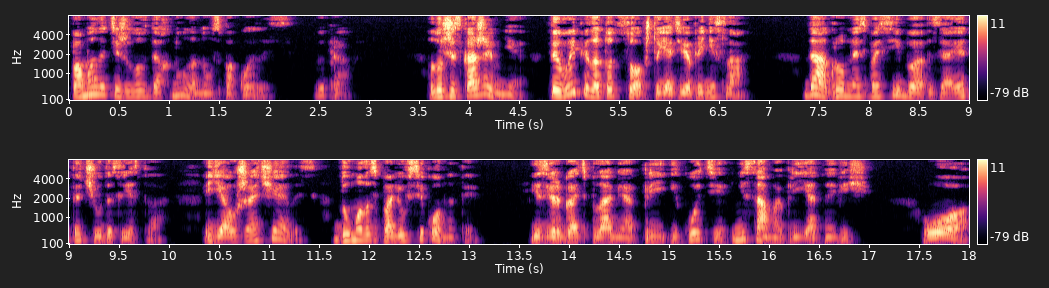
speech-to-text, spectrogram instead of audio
Помыла тяжело вздохнула, но успокоилась. Вы правы. Лучше скажи мне, ты выпила тот сок, что я тебе принесла? Да, огромное спасибо за это чудо-средство. Я уже отчаялась, думала, спалю все комнаты. Извергать пламя при икоте не самая приятная вещь. О,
